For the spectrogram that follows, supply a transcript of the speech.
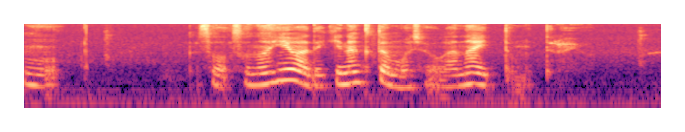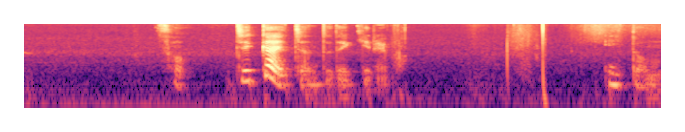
う。もうそうその日はできなくてもしょうがないって思ってる。次回ちゃんとできれば。いいと思う。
